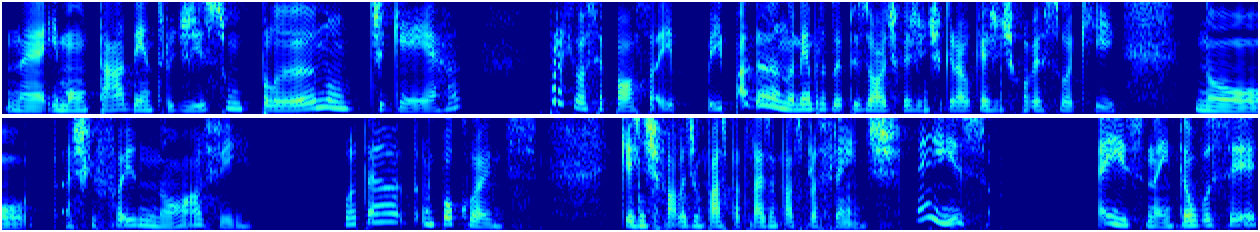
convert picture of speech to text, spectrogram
né? E montar dentro disso um plano de guerra para que você possa ir, ir pagando. Lembra do episódio que a gente gravou, que a gente conversou aqui no, acho que foi nove, ou até um pouco antes, que a gente fala de um passo para trás, um passo para frente. É isso. É isso, né? Então você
